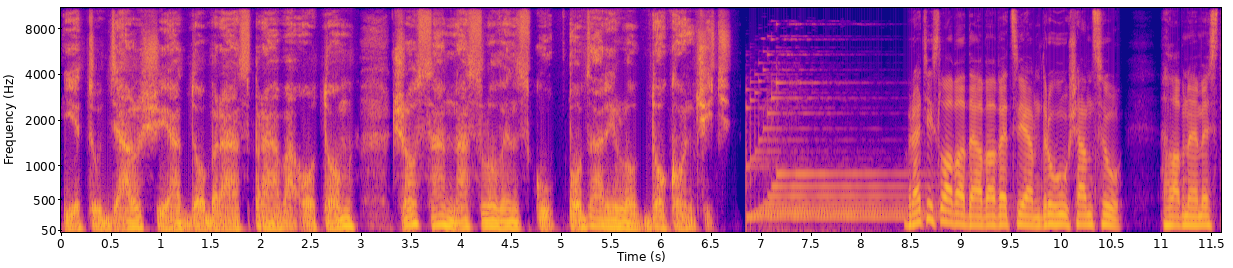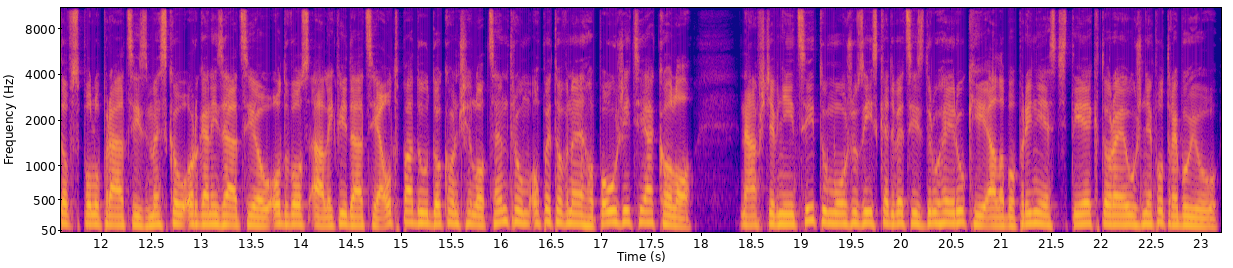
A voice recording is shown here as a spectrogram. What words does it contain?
je tu ďalšia dobrá správa o tom, čo sa na Slovensku podarilo dokončiť. Bratislava dáva veciam druhú šancu. Hlavné mesto v spolupráci s mestskou organizáciou Odvoz a likvidácia odpadu dokončilo Centrum opätovného použitia kolo. Návštevníci tu môžu získať veci z druhej ruky alebo priniesť tie, ktoré už nepotrebujú.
